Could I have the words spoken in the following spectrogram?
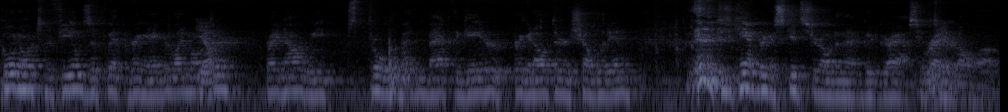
going out to the fields, if we have to bring anchor lime out Yep. there, right now, we s- throw a little bit in the back of the gator, bring it out there and shovel it in. Cause you can't bring a skid steer out in that good grass, you'll tear Right. it all up.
